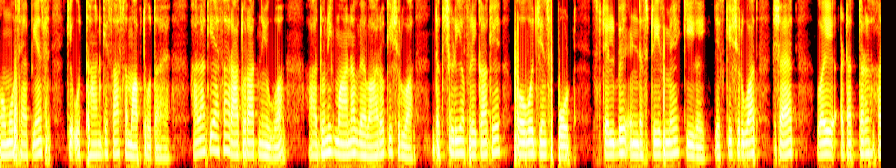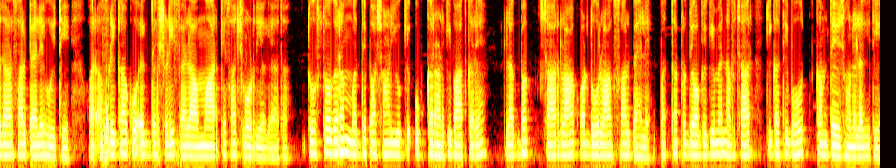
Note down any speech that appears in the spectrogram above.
होमोसैपियंस के उत्थान के साथ समाप्त होता है। हालाँकि ऐसा रातों रात नहीं हुआ। आधुनिक मानव व्यवहारों की शुरुआत दक्षिणी अफ्रीका के होवोजिन्स पोर्ट स्टिलबे इंडस्ट्रीज़ में की गई, जिसकी शुरुआत शायद वही अठहत्तर हज़ार साल पहले हुई थी और अफ्रीका को एक दक्षिणी फैलाव मार के साथ छोड़ दिया गया था। दोस्तों, अगर हम मध्य पाषाण युग के उपकरण की बात करें लगभग चार लाख और दो लाख साल पहले पत्थर प्रौद्योगिकी में नवचार की गति बहुत कम तेज होने लगी थी।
